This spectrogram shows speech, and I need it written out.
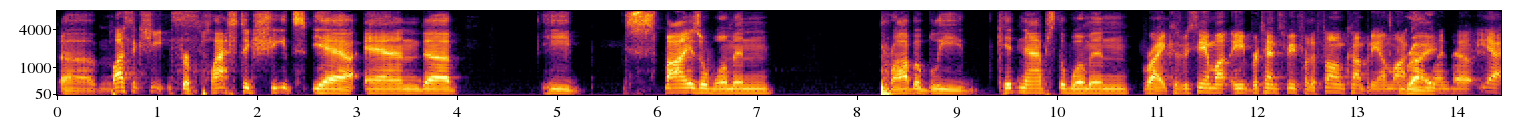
um Plastic sheets. for plastic sheets yeah and uh he spies a woman probably kidnaps the woman Right, because we see him. On, he pretends to be for the phone company, unlocks Right. the window. Yeah,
